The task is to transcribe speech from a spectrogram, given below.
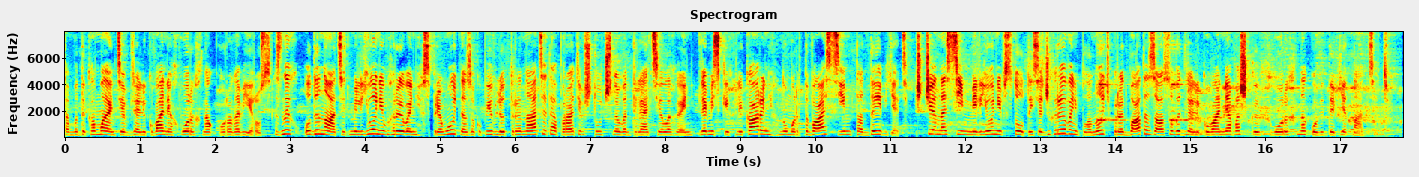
та медикаментів для лікування хворих на коронавірус. З них 11 мільйонів гривень спрямують на закупівлю 13 апаратів штучної вентиляції легень для міських лікарень номер 2, 7 та 9. Ще на 7 мільйонів 100 тисяч гривень планують придбати засоби для лікування важких хворих на COVID-19.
